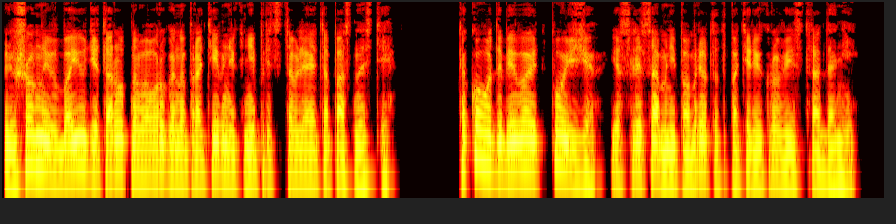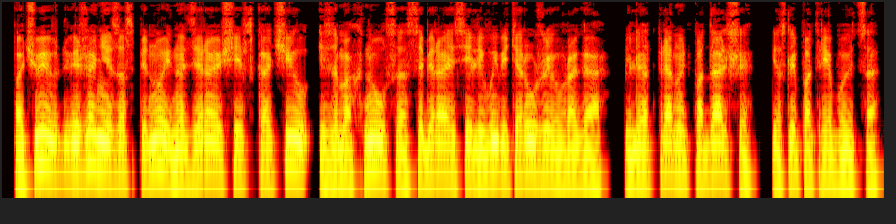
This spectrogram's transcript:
Лишенный в бою детородного органа противник не представляет опасности. Такого добивают позже, если сам не помрет от потери крови и страданий. Почуяв движение за спиной, надзирающий вскочил и замахнулся, собираясь или выбить оружие у врага, или отпрянуть подальше, если потребуется,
